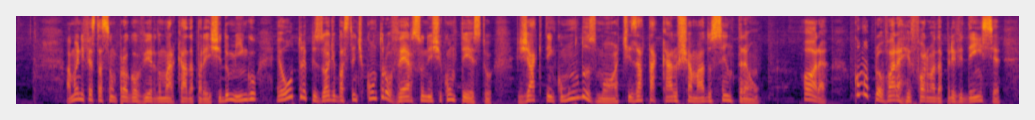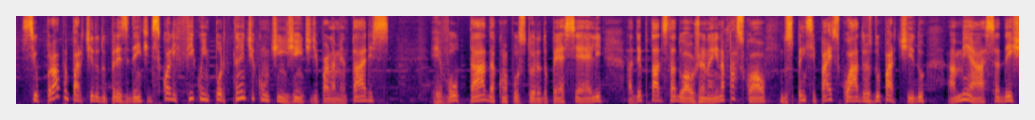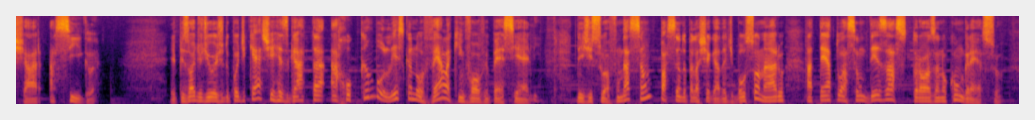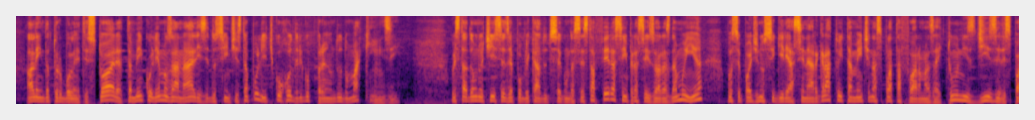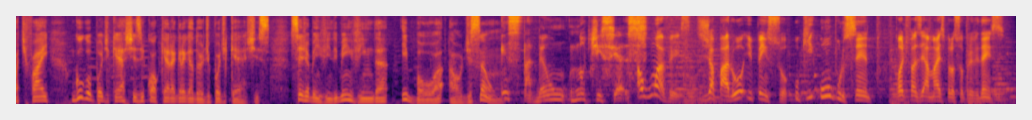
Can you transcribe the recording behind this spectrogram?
A manifestação pró-governo marcada para este domingo é outro episódio bastante controverso neste contexto, já que tem como um dos motes atacar o chamado Centrão. Ora, como aprovar a reforma da Previdência se o próprio partido do presidente desqualifica o importante contingente de parlamentares? Revoltada com a postura do PSL, a deputada estadual Janaína Pascoal, dos principais quadros do partido, ameaça deixar a sigla. Episódio de hoje do podcast resgata a rocambolesca novela que envolve o PSL. Desde sua fundação, passando pela chegada de Bolsonaro até a atuação desastrosa no Congresso. Além da turbulenta história, também colhemos a análise do cientista político Rodrigo Prando, do Mackenzie. O Estadão Notícias é publicado de segunda a sexta-feira, sempre às 6 horas da manhã. Você pode nos seguir e assinar gratuitamente nas plataformas iTunes, Deezer, Spotify, Google Podcasts e qualquer agregador de podcasts. Seja bem-vindo e bem-vinda e boa audição. Estadão Notícias. Alguma vez você já parou e pensou o que 1% pode fazer a mais pela sua previdência?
